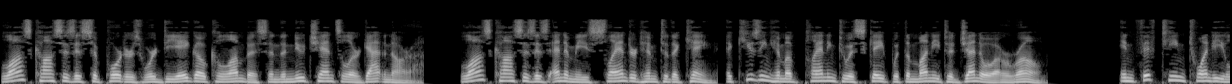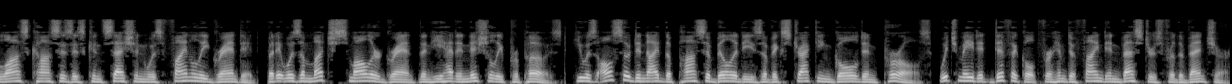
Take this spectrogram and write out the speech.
Las Casas's supporters were Diego Columbus and the new chancellor Gattinara. Las Casas's enemies slandered him to the king, accusing him of planning to escape with the money to Genoa or Rome. In 1520 Las Casas's concession was finally granted, but it was a much smaller grant than he had initially proposed. He was also denied the possibilities of extracting gold and pearls, which made it difficult for him to find investors for the venture.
